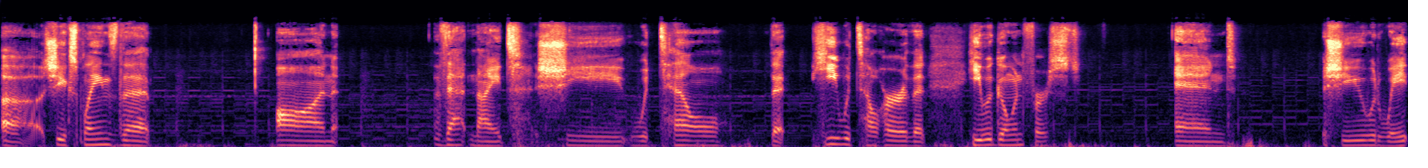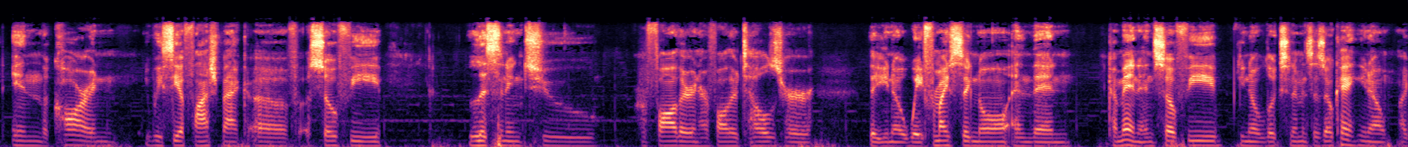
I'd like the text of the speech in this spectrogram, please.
uh, she explains that on that night she would tell he would tell her that he would go in first and she would wait in the car. And we see a flashback of Sophie listening to her father and her father tells her that you know wait for my signal and then come in. And Sophie you know looks at him and says okay you know I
